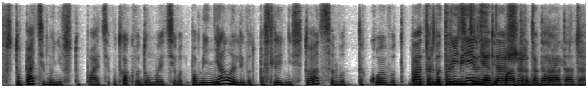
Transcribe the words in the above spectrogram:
вступать ему, не вступать? Вот как вы думаете, вот поменяла ли вот последняя ситуация вот такой вот паттерн поведения даже паттерн? такой. Да, да, да.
